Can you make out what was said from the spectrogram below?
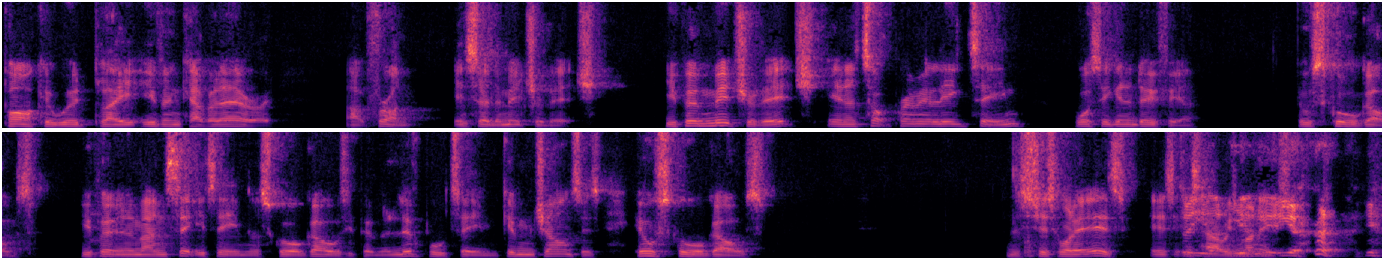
Parker would play Ivan Cavaleiro up front instead of Mitrovic. You put Mitrovic in a top Premier League team, what's he going to do for you? He'll score goals. You put him in a Man City team, he'll score goals. You put him in a Liverpool team, give him chances, he'll score goals. It's just what it is. It's, so it's how he's managed. You,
